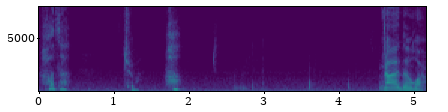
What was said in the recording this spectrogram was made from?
好的，去吧。好。哎，等会儿。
